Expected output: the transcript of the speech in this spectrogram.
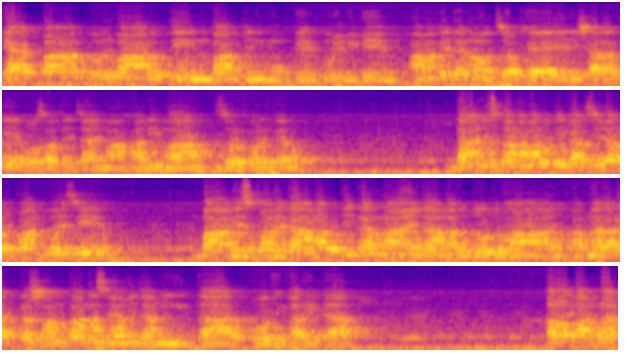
একবার, দুইবার, তিনবার তিনি মুখ বের করে নিলেন। আমাকে যেন চোখের ইশারা দিয়ে বোঝাতে চায় মা হালিমা। জোর করেন কেন? ডান স্তন আমার অধিকার পান করেছি। বাম স্তন এটা আমার অধিকার না, এটা আমার ভাই। আপনার আর একটা সন্তান আছে, আমি জানি তার অধিকার এটা। বাংলার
